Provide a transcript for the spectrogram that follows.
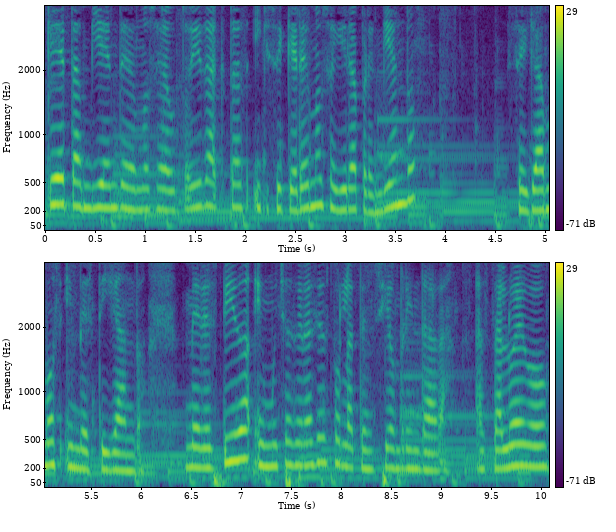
que también debemos ser autodidactas y que si queremos seguir aprendiendo, sigamos investigando. Me despido y muchas gracias por la atención brindada. Hasta luego.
